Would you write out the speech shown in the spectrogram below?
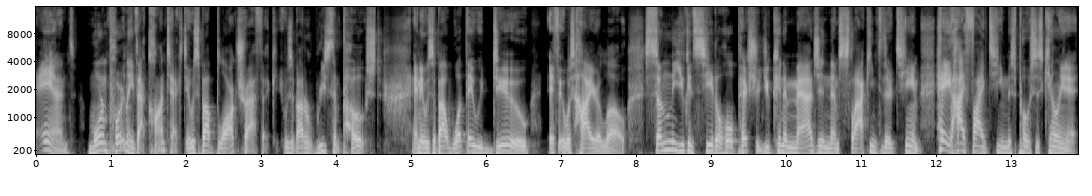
And more importantly, that context. It was about blog traffic. It was about a recent post. And it was about what they would do if it was high or low. Suddenly you can see the whole picture. You can imagine them slacking to their team. Hey, high five team, this post is killing it.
